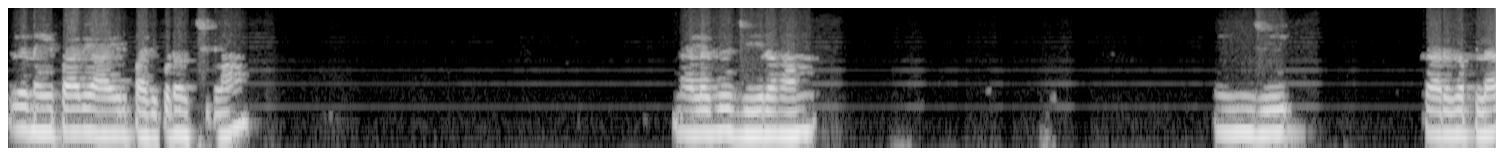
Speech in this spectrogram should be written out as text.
இல்லை நெய் பாதி ஆயில் பாதி கூட வச்சுக்கலாம். மிளகு ஜீரகம் இஞ்சி கருவேப்பிலை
